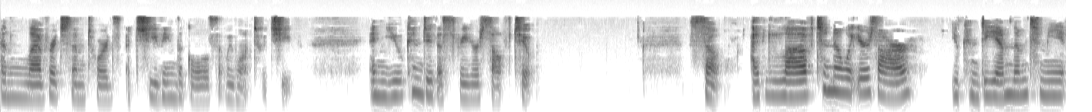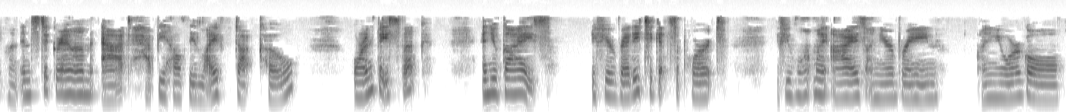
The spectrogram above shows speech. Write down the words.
and leverage them towards achieving the goals that we want to achieve. And you can do this for yourself too. So I'd love to know what yours are. You can DM them to me on Instagram at happyhealthylife.co or on Facebook. And you guys, if you're ready to get support, if you want my eyes on your brain, on your goal,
